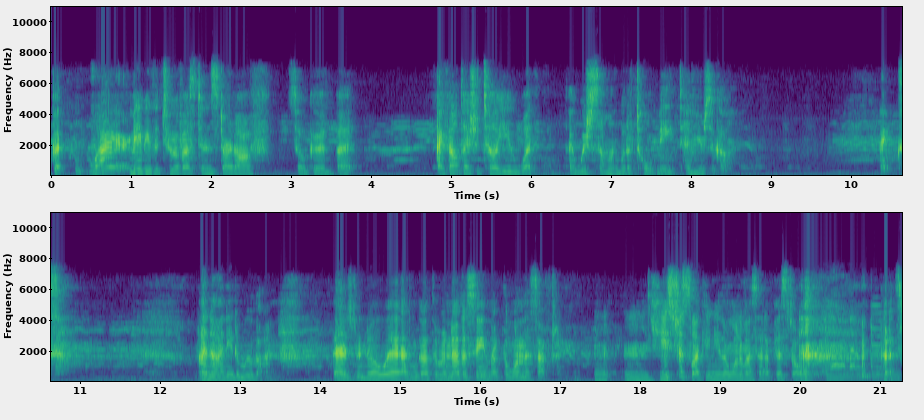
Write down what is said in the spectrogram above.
But why? Maybe the two of us didn't start off so good, but I felt I should tell you what I wish someone would have told me 10 years ago. Thanks. I know I need to move on. There's no way I can go through another scene like the one this afternoon. Mm-mm. He's just lucky neither one of us had a pistol. That's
